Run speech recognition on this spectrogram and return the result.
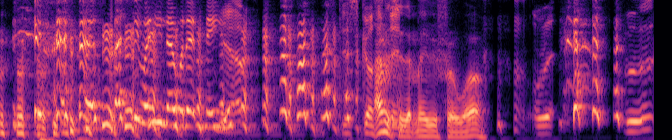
Especially when you know what it means. Yeah. It's I haven't seen that movie for a while.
